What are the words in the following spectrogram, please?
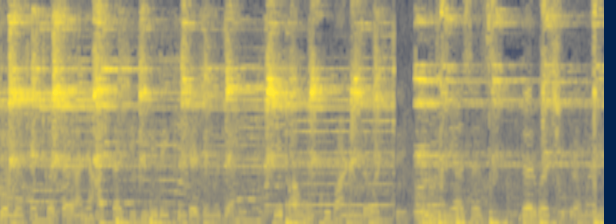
जल्लोषात करतात आणि आत्ताची पिढी देखील त्याच्यामध्ये आहे. हे पाहून खूप आनंद वाटते. आणि असंच दरवर्षीप्रमाणे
